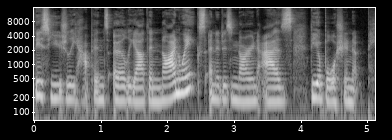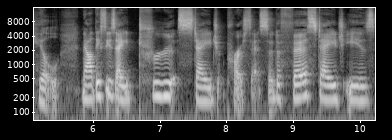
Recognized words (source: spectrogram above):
This usually happens earlier than nine weeks and it is known as the abortion pill. Now, this is a true stage process. So, the first stage is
